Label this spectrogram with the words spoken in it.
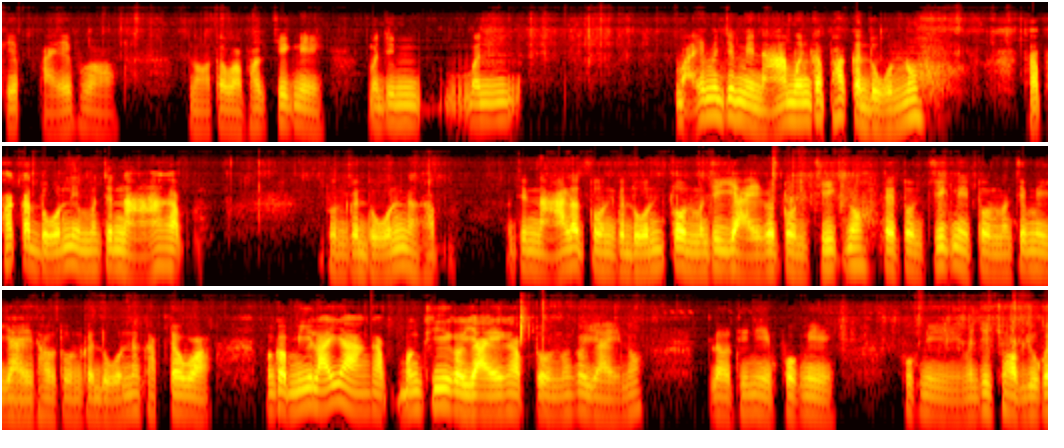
เก็บไปเพื่อ เนาะแต่ว่าพักจิกนี่ มันจะมันใบมันจะไม่หนาเหมือนกับพักกระโดนเนาะถ้าพักกระโดนนี่มันจะหนาครับต้นกระโดนนะครับ มันจะหนาแล้วต้นกระโดนต้นมันจะใหญ่กว่าต้นจิกเนาะแต่ต้นจิกนี่ต้นมันจะไม่ใหญ่เท่าต้นกระโดนนะครับ แต่ว่ามันก็มีหลายอย่างครับ บางทีก็ใหญ่ครับต้นมันก็ใหญ่เนาะแล้วที่นี่พวกนี้พวกนี้มันจะชอบอยู่ไก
